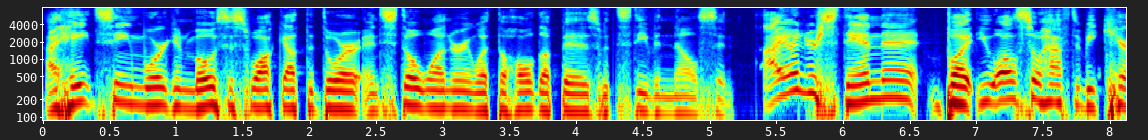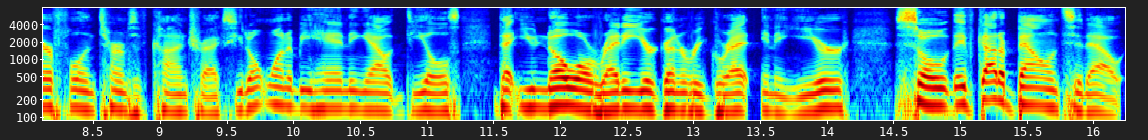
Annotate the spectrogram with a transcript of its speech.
I hate seeing Morgan Moses walk out the door and still wondering what the holdup is with Steven Nelson. I understand that, but you also have to be careful in terms of contracts. You don't want to be handing out deals that you know already you're going to regret in a year. So they've got to balance it out.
